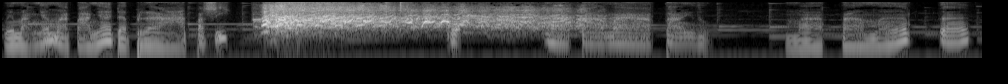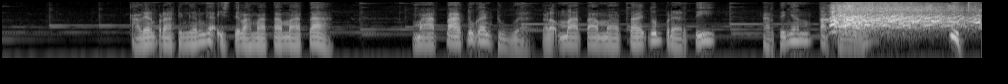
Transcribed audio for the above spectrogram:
Memangnya matanya ada berapa sih? Kok mata-mata itu? Mata-mata. Kalian pernah dengar nggak istilah mata-mata? Mata itu kan dua. Kalau mata-mata itu berarti artinya empat. Ya?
